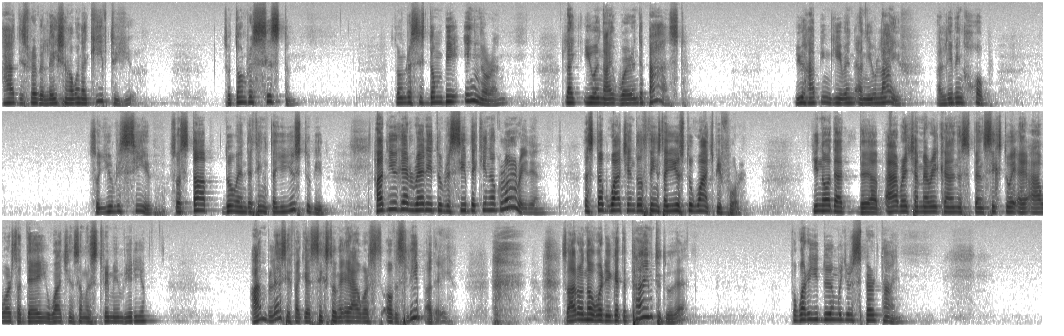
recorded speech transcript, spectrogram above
I had this revelation I want to give to you. So don't resist them. Don't resist. Don't be ignorant like you and I were in the past. You have been given a new life, a living hope. So you receive. So stop doing the things that you used to be. How do you get ready to receive the King of Glory then? Stop watching those things that you used to watch before. You know that the average American spends six to eight hours a day watching some streaming video? I'm blessed if I get six to eight hours of sleep a day. so I don't know where you get the time to do that. But what are you doing with your spare time?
